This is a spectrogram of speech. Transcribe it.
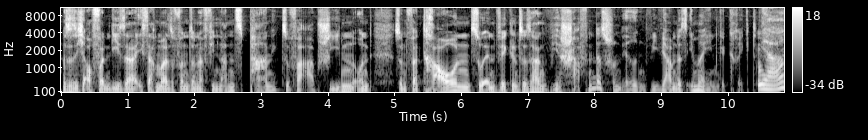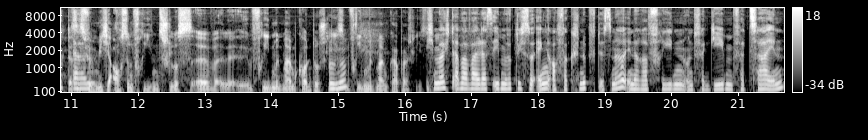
also sich auch von dieser, ich sag mal, so von so einer Finanzpanik Panik zu verabschieden und so ein Vertrauen zu entwickeln, zu sagen, wir schaffen das schon irgendwie, wir haben das immer hingekriegt. Ja. Das ist ähm, für mich auch so ein Friedensschluss, äh, Frieden mit meinem Konto schließen, mhm. Frieden mit meinem Körper schließen. Ich möchte aber, weil das eben wirklich so eng auch verknüpft ist, ne, innerer Frieden und Vergeben, Verzeihen,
